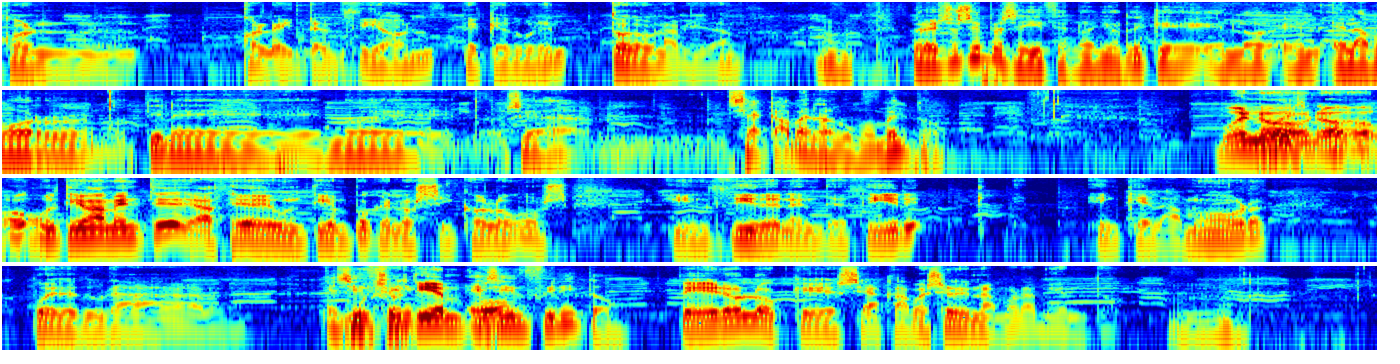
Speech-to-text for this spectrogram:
con, con la intención de que duren toda una vida. Mm. Pero eso siempre se dice, ¿no, Jordi? Que el, el- el amor tiene. No es- o sea, se acaba en algún momento. Bueno, O es- no, o- o- últimamente hace un tiempo que los psicólogos inciden en decir en que el amor puede durar Es mucho tiempo, Es infinito. pero lo que se acaba es el enamoramiento. Mm.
